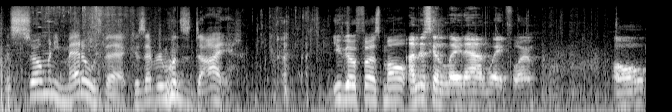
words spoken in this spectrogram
There's so many medals there because everyone's dying. you go first, Molt. I'm just gonna lay down, and wait for him. Oh,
